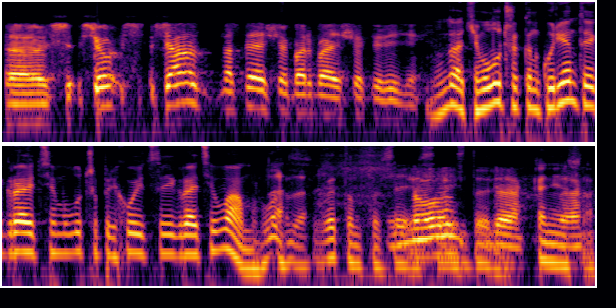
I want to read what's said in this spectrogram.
все, вся настоящая борьба еще впереди. Ну да, чем лучше конкуренты играют, тем лучше приходится играть и вам. Вот да. в этом-то вся, Ну, вся история. да, Конечно. да.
